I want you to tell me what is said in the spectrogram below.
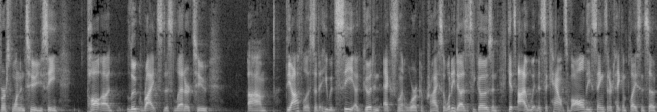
verse 1 and 2. You see, Paul, uh, Luke writes this letter to um, Theophilus so that he would see a good and excellent work of Christ. So, what he does is he goes and gets eyewitness accounts of all these things that are taking place. And so,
